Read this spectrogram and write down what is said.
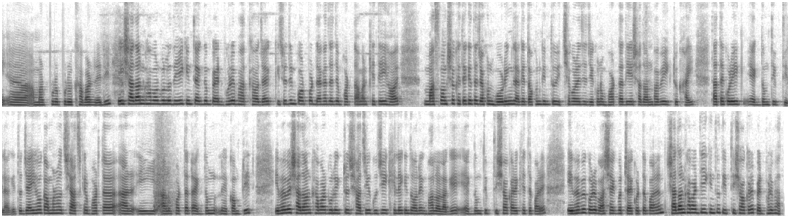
আমার পুরোপুরি খাবার রেডি এই সাধারণ খাবারগুলো দিয়ে কিন্তু একদম পেট ভরে ভাত খাওয়া যায়। কিছুদিন পর পর দেখা যায় যে, ভর্তা আমার খেতেই হয়। মাছ, মাংস খেতে খেতে যখন বোরিং লাগে, তখন কিন্তু ইচ্ছে করে যে যে কোনো ভর্তা দিয়ে সাধারণভাবে একটু খাই। তাতে করেই একদম তৃপ্তি লাগে। তো যাই হোক, আমার হচ্ছে আজকের ভর্তা আর এই আলু ভর্তাটা একদম কমপ্লিট এভাবে সাধারণ খাবারগুলো একটু সাজিয়ে গুছিয়ে খেলে কিন্তু অনেক ভালো লাগে, একদম তৃপ্তি সহকারে খেতে পারে। এভাবে করে বাসায় একবার ট্রাই করতে পারেন। সাধারণ খাবার দিয়ে কিন্তু তৃপ্তি সহকারে পেট ভরে ভাত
